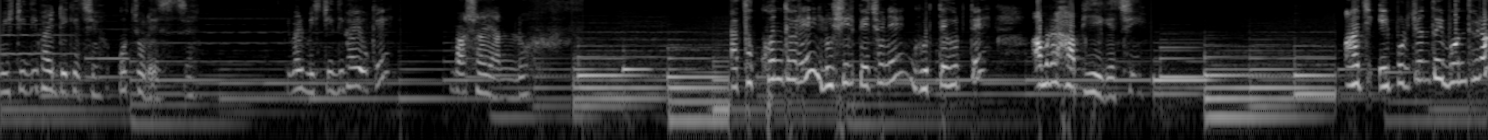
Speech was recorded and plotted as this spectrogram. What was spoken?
মিষ্টি দিভাই ডেকেছে, ও চলে এসেছে। এবার মিষ্টি দিভাই ওকে বাসায় আনলো। এতক্ষণ ধরে লুসির পেছনে ঘুরতে ঘুরতে আমরা হাঁপিয়ে গেছি। আজ এই পর্যন্তই বন্ধুরা।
